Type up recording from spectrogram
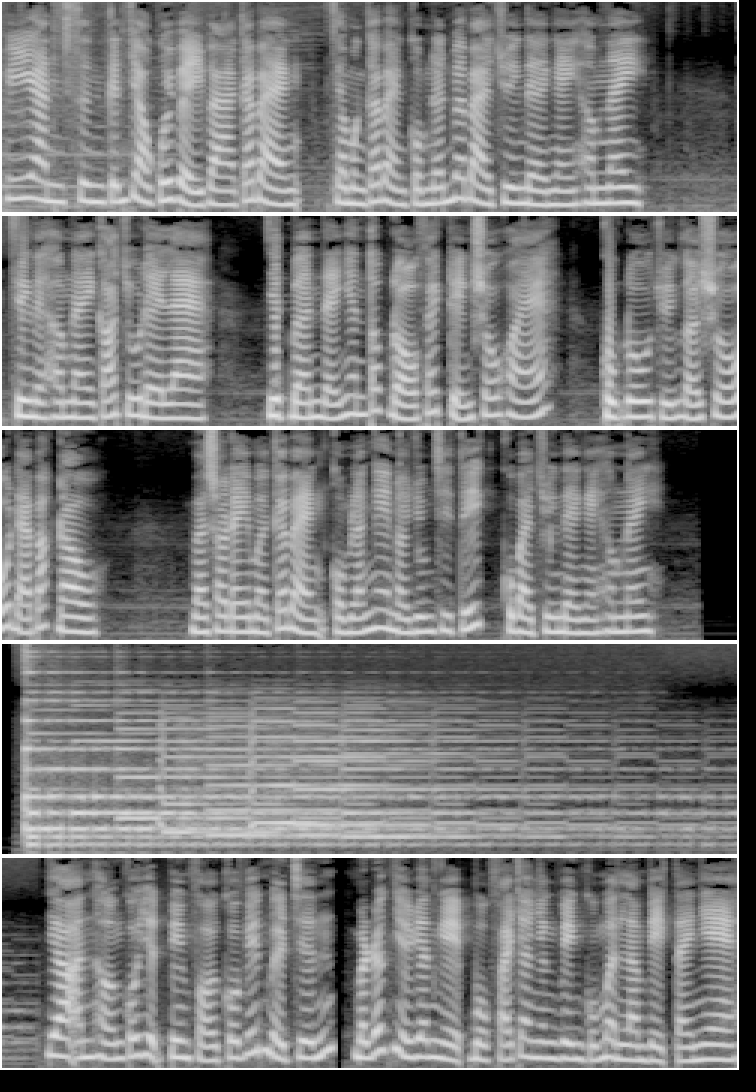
Thúy Anh xin kính chào quý vị và các bạn. Chào mừng các bạn cùng đến với bài chuyên đề ngày hôm nay. Chuyên đề hôm nay có chủ đề là Dịch bệnh đẩy nhanh tốc độ phát triển số hóa, cuộc đua chuyển đổi số đã bắt đầu. Và sau đây mời các bạn cùng lắng nghe nội dung chi tiết của bài chuyên đề ngày hôm nay. Do ảnh hưởng của dịch viêm phổi COVID-19 mà rất nhiều doanh nghiệp buộc phải cho nhân viên của mình làm việc tại nhà.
